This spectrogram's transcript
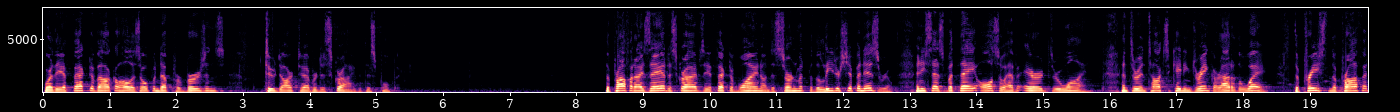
where the effect of alcohol has opened up perversions too dark to ever describe at this pulpit. The prophet Isaiah describes the effect of wine on discernment for the leadership in Israel. And he says, But they also have erred through wine, and through intoxicating drink are out of the way. The priest and the prophet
